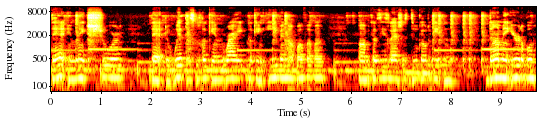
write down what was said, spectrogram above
that and make sure that the width is looking right, looking even on both of them um, because these lashes do go to getting dumb and irritable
